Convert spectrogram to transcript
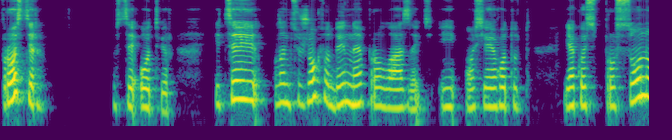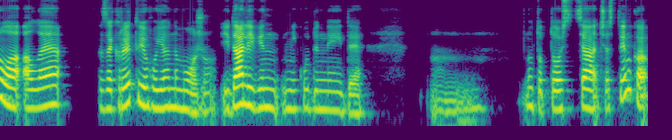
простір, ось цей отвір. І цей ланцюжок туди не пролазить. І ось я його тут якось просунула, але закрити його я не можу. І далі він нікуди не йде. Ну, тобто, ось ця частинка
